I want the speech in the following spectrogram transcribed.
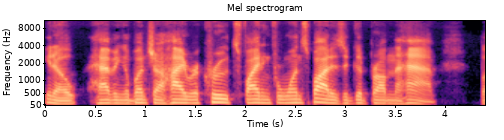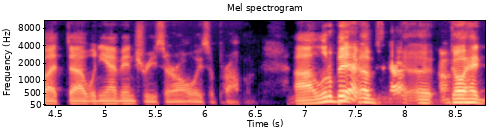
you know, having a bunch of high recruits fighting for one spot is a good problem to have. But uh, when you have injuries, they're always a problem. Uh, a little bit Yeah, of uh, go ahead,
